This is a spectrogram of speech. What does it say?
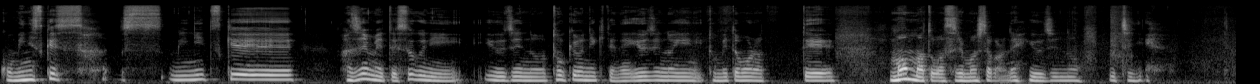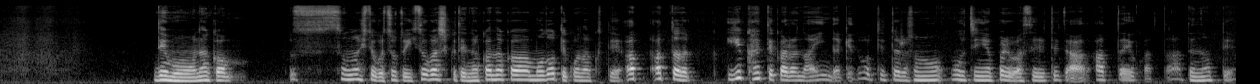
こう身につけ身につけ始めてすぐに友人の東京に来てね友人の家に泊めてもらってまんまと忘れましたからね友人のうちに。でもなんかその人がちょっと忙しくてなかなか戻ってこなくてああったら家帰ってからないんだけどって言ったらそのお家にやっぱり忘れててあったよかったってなって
